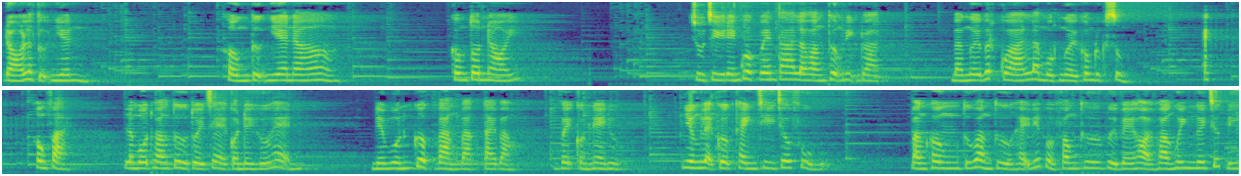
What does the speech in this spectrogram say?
Đó là tự nhiên. Không tự nhiên à. Công tôn nói Chủ trì đánh cuộc bên ta là Hoàng thượng định đoạt, mà người bất quá là một người không được sủng. Ách, không phải, là một hoàng tử tuổi trẻ còn đầy hứa hẹn. Nếu muốn cược vàng bạc tài bảo, vậy còn nghe được. Nhưng lại cược thành trì châu phủ. Bằng không, tứ hoàng tử hãy viết một phong thư gửi về hỏi hoàng huynh ngươi trước đi.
